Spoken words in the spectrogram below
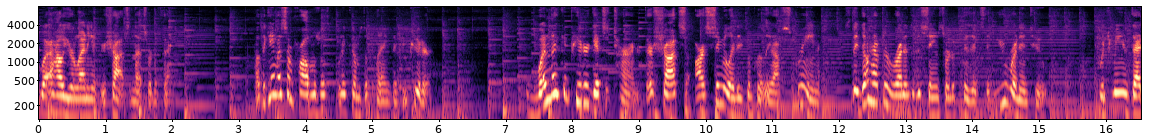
what how you're lining up your shots and that sort of thing. But the game has some problems with when it comes to playing the computer. When the computer gets a turn, their shots are simulated completely off screen, so they don't have to run into the same sort of physics that you run into. Which means that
